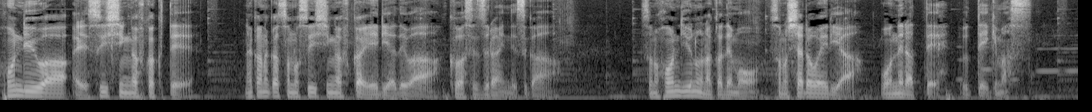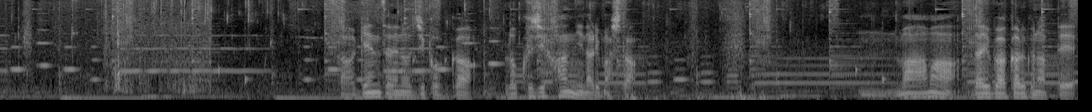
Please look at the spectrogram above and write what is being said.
本流は、え水深が深くてなかなかその水深が深いエリアでは食わせづらいんですがその本流の中でもそのシャドウエリアを狙って打っていきます。現在の時刻が6時半になりました。うんまあまあだいぶ明るくなって。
